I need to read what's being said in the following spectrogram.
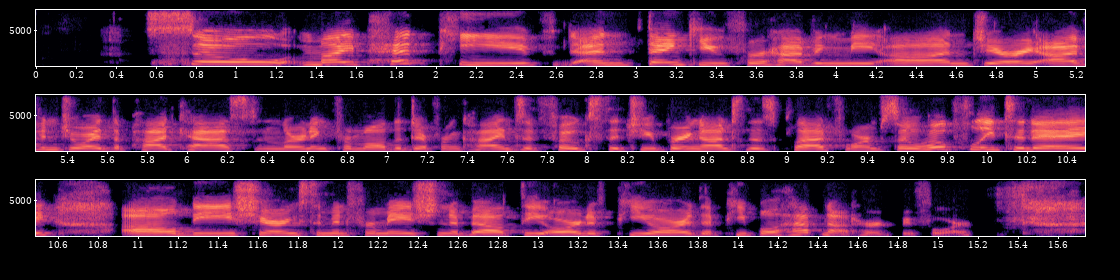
so, my pet peeve, and thank you for having me on, Jerry. I've enjoyed the podcast and learning from all the different kinds of folks that you bring onto this platform. So, hopefully, today I'll be sharing some information about the art of PR that people have not heard before.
